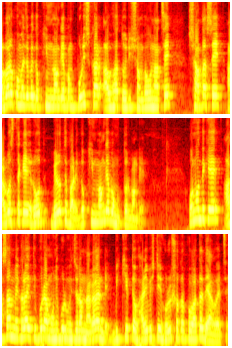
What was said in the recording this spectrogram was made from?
আবারও কমে যাবে দক্ষিণবঙ্গে এবং পরিষ্কার আবহাওয়া তৈরির সম্ভাবনা আছে। সাতাশে আগস্ট থেকে রোদ বেরোতে পারে দক্ষিণবঙ্গে এবং উত্তরবঙ্গে। অন্যদিকে আসাম, মেঘালয়, ত্রিপুরা, মণিপুর, মিজোরাম, নাগাল্যান্ডে বিক্ষিপ্ত ভারী বৃষ্টির হলুদ সতর্কবার্তা দেওয়া হয়েছে।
